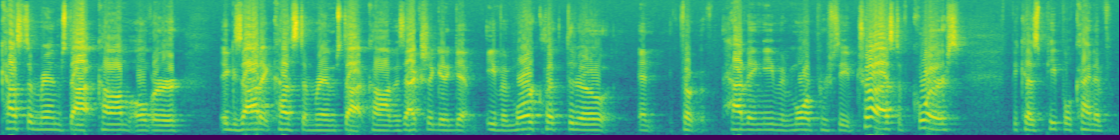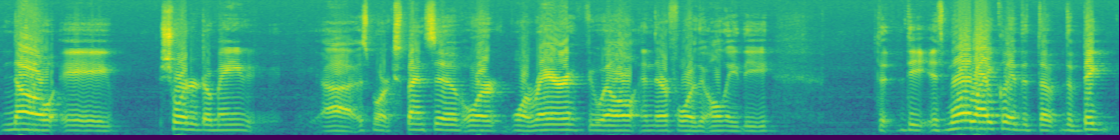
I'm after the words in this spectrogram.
customrims.com over exoticcustomrims.com is actually going to get even more click through and having even more perceived trust, of course, because people kind of know a shorter domain uh, is more expensive or more rare, if you will, and therefore the only the the, the it's more likely that the the big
